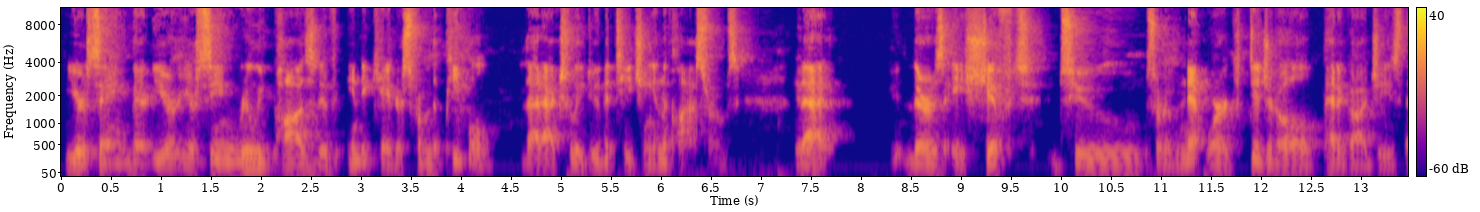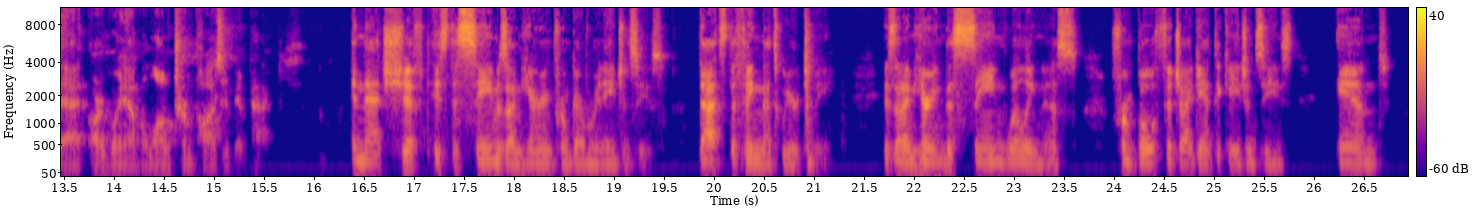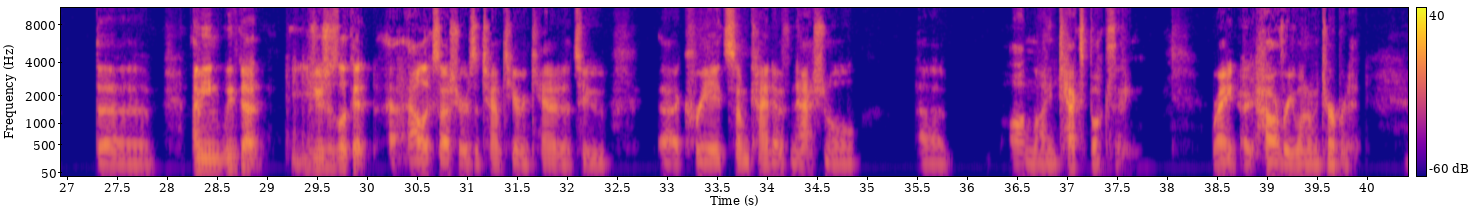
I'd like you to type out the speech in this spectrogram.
you're saying that you're you're seeing really positive indicators from the people that actually do the teaching in the classrooms yeah. that there's a shift to sort of network digital pedagogies that are going to have a long-term positive impact and that shift is the same as i'm hearing from government agencies that's the thing that's weird to me is that i'm hearing the same willingness from both the gigantic agencies and the i mean we've got you just look at uh, alex usher's attempt here in canada to uh, create some kind of national uh, online textbook thing right? Or however you want to interpret it.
